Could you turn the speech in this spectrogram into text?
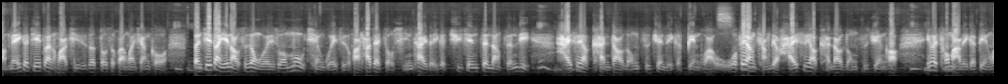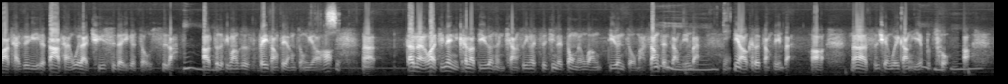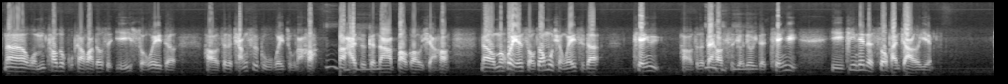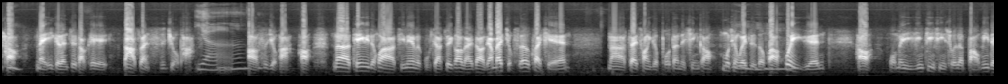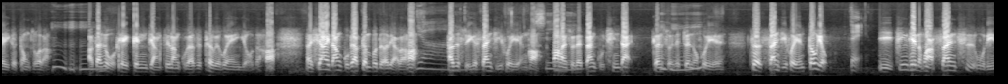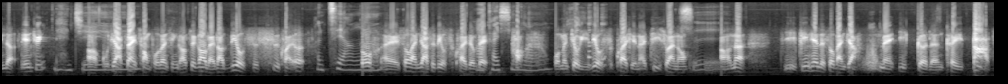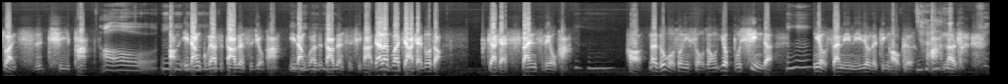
啊，每一个阶段的话，其实都都是环环相扣。本阶段严老师认为说，目前为止的话，它在走形态的一个区间震荡整理，还是要看到融资券的一个变化。我我非常强调，还是要看到融资券哈，因为筹码的一个变化，才是一个大盘未来趋势的一个走势啦。啊，这个地方是非常非常重要哈。那。当然的话，今天你看到低润很强，是因为资金的动能往低润走嘛。商城涨停板，电脑科涨停板啊，那十全微钢也不错啊。那我们操作股票的话，都是以所谓的好这个强势股为主了哈。那还是跟大家报告一下哈。那我们会员手中目前为止的天域，好这个代号四九六一的天域，以今天的收盘价而言，好每一个人最少可以大赚十九趴。呀，啊十九趴。好，那天域的话，今天的股价最高来到两百九十二块钱，那再创一个波段的新高。目前为止的话，会员好。我们已经进行所谓的保密的一个动作了，嗯嗯嗯，啊，但是我可以跟你讲，这张股票是特别会员有的哈，那下一张股票更不得了了哈，它是属于一个三级会员哈，包含所谓的单股清代跟所谓的尊荣会员，这三级会员都有。对，以今天的话，三四五零的联军，联军啊，股价再创破断新高，最高来到六十四块二，很强，收哎收盘价是六十块，对不对？开心，好，我们就以 六十块钱来计算哦，好，那。以今天的收盘价，每一个人可以大赚十七趴哦。好，一档股票是大赚十九趴，一档股票是大赚十七趴，两档股票加起来多少？加起来三十六趴。好，那如果说你手中又不幸的，你有三零零六的金豪科 啊，那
